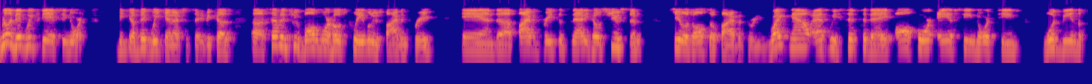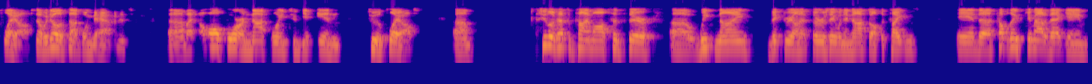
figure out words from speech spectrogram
really big week for the AFC North. A big weekend, I should say, because uh, seven and two Baltimore hosts Cleveland, who's five and three, and uh, five and three Cincinnati hosts Houston. Steelers also five and three. Right now, as we sit today, all four AFC North teams would be in the playoffs. Now we know it's not going to happen. It's um, all four are not going to get in to the playoffs. Um, Steelers had some time off since their uh, Week Nine victory on that Thursday when they knocked off the Titans, and uh, a couple things came out of that game.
